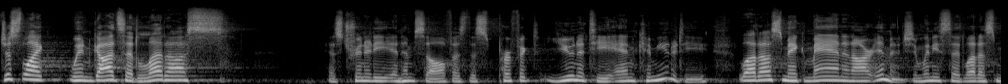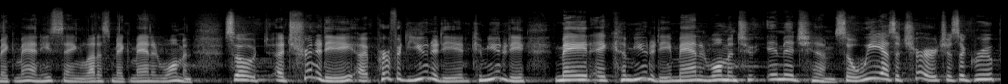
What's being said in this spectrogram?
just like when God said, Let us as Trinity in Himself, as this perfect unity and community, let us make man in our image. And when He said, let us make man, He's saying, let us make man and woman. So a Trinity, a perfect unity and community, made a community, man and woman, to image Him. So we as a church, as a group,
